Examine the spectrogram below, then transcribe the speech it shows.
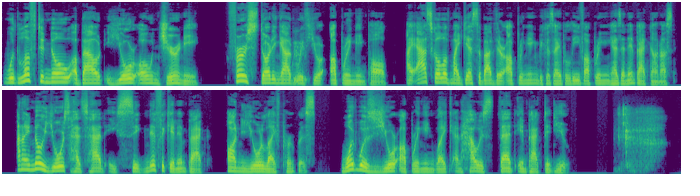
Would love to know about your own journey First, starting out mm. with your upbringing, Paul. I ask all of my guests about their upbringing because I believe upbringing has an impact on us. And I know yours has had a significant impact on your life purpose. What was your upbringing like and how has that impacted you?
